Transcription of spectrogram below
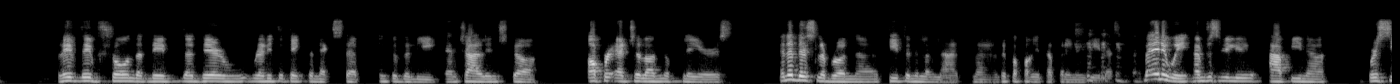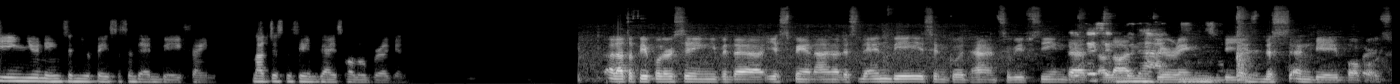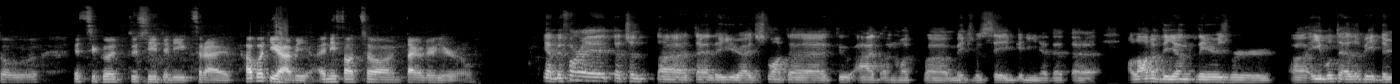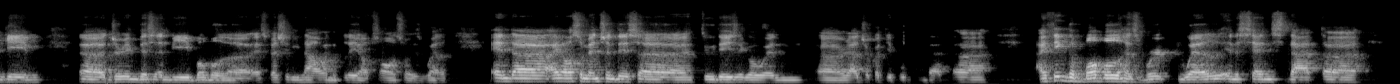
they've they've shown that they that they're ready to take the next step into the league and challenge the upper echelon of players. And then there's LeBron na tito nilang lahat na nagpapakita pa rin ng gilas. But anyway, I'm just really happy na we're seeing new names and new faces in the NBA shine. Not just the same guys all over again a lot of people are saying, even the ESPN analysts, the NBA is in good hands. So we've seen that a lot during the this NBA bubble. So it's good to see the league thrive. How about you, Javi? Any thoughts on Tyler Herro? Yeah, before I touch on uh, Tyler Herro, I just want uh, to add on what uh, Migs was saying, Kanina, that uh, a lot of the young players were uh, able to elevate their game uh, during this NBA bubble, uh, especially now in the playoffs also as well. And I also mentioned this two days ago in uh, that I think the bubble has worked well in the sense that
